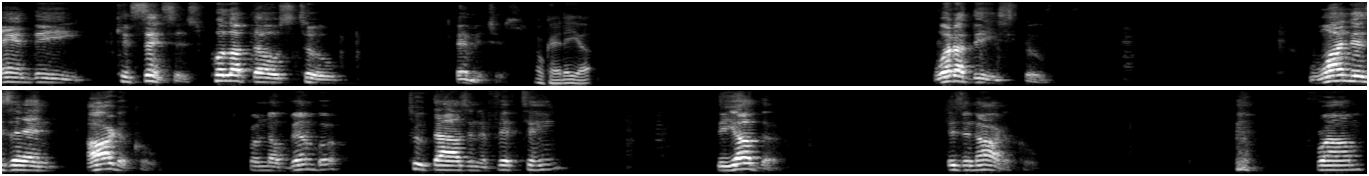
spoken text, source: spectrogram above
and the consensus. Pull up those two images. Okay, they up. What are these two? One is an article from November 2015. The other is an article from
